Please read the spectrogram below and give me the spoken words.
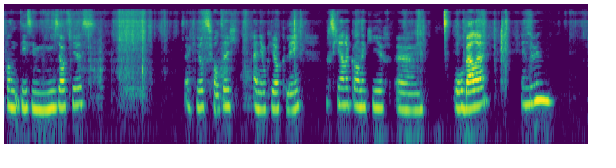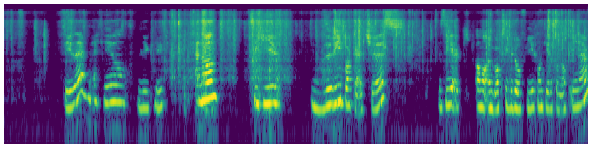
van deze mini zakjes. Het is echt heel schattig en ook heel klein. Waarschijnlijk kan ik hier um, oorbellen in doen. Deze, echt heel leuk, leuk. En dan zie ik hier drie pakketjes. Ga ik allemaal unboxen. Ik bedoel vier, want hier is er nog één.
